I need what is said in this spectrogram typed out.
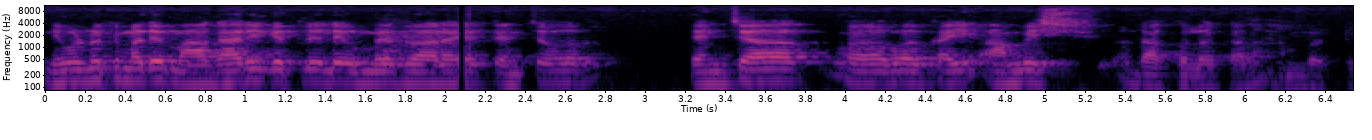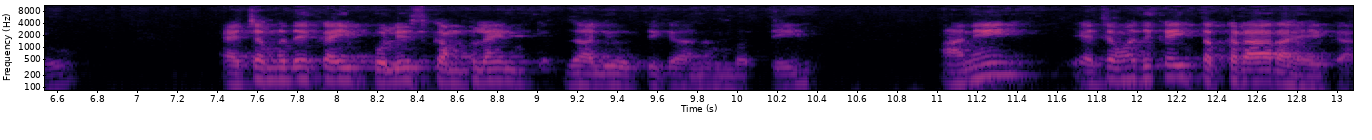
निवडणुकीमध्ये माघारी घेतलेले उमेदवार आहेत त्यांच्यावर त्यांच्या वर काही आमिष दाखवलं का नंबर टू याच्यामध्ये काही पोलीस कंप्लेंट झाली होती का नंबर तीन आणि याच्यामध्ये काही तक्रार आहे का?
